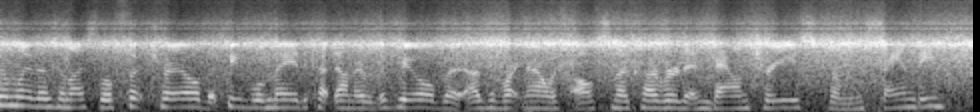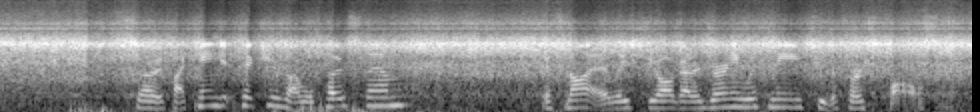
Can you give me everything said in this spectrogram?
Normally there's a nice little foot trail that people made to cut down over the hill, but as of right now it's all snow covered and down trees from Sandy. So if I can get pictures, I will post them. If not, at least you all got a journey with me to the first falls.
